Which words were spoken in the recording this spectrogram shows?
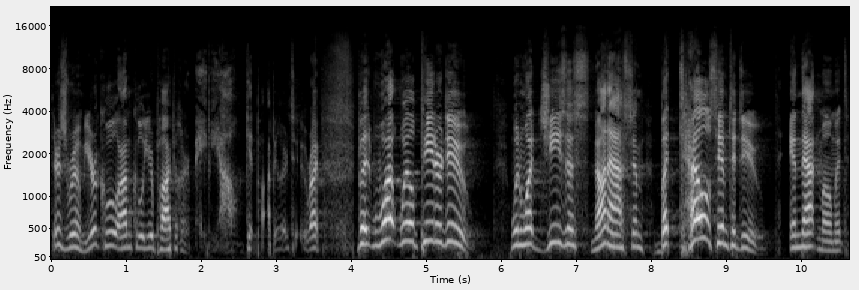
there's room. You're cool. I'm cool. You're popular. Maybe I'll get popular too, right? But what will Peter do when what Jesus not asks him, but tells him to do in that moment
